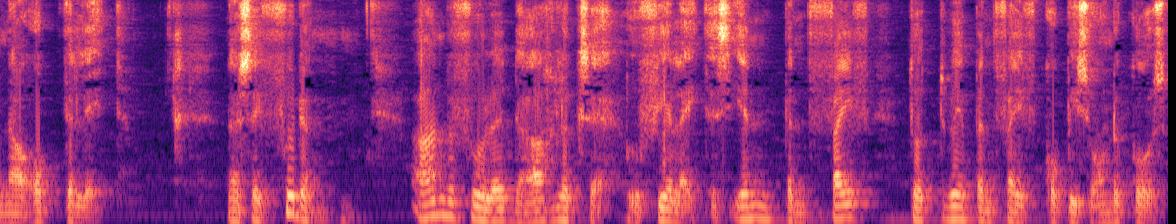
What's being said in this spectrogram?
nou op te let. Nou sy voeding, aanbevoelde dagelikse hoeveelheid is 1.5 tot 2.5 kopies hondekoos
